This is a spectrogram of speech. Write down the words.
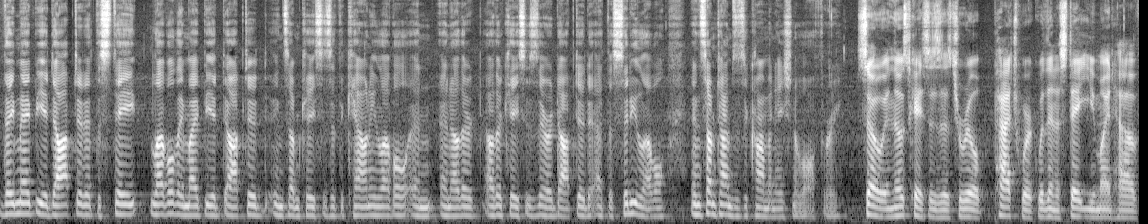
they might be adopted at the state level, they might be adopted in some cases at the county level, and, and other, other cases they're adopted at the city level. And sometimes it's a combination of all three. So in those cases, it's a real patchwork. Within a state, you might have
